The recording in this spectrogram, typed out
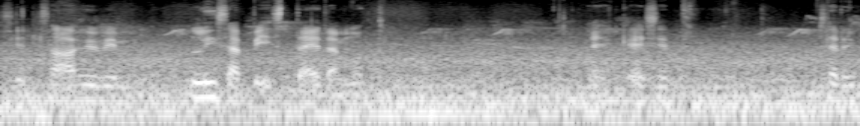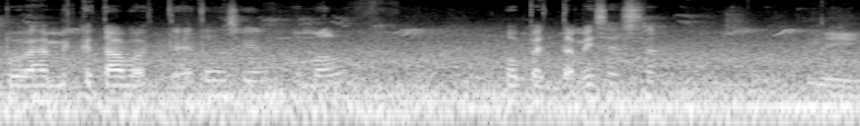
Sitten saa hyvin lisäpisteitä, mutta ehkä ei sit, se riippuu vähän mitkä tavoitteet on siinä omalla opettamisessa. Niin.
